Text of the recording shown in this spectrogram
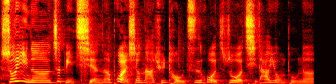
所以呢这笔钱呢，不管是要拿去投资或做其他用途呢，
